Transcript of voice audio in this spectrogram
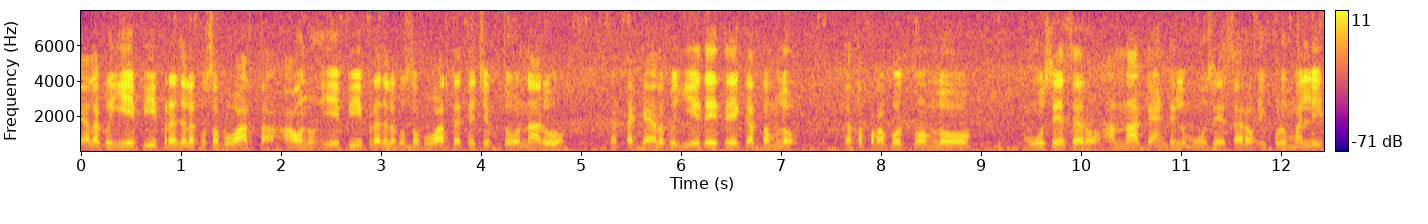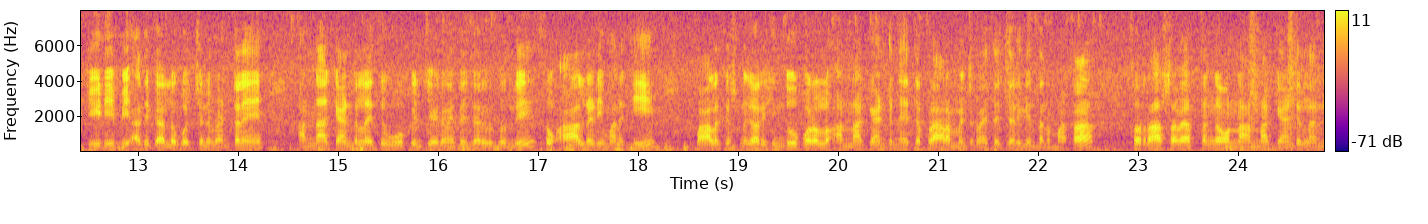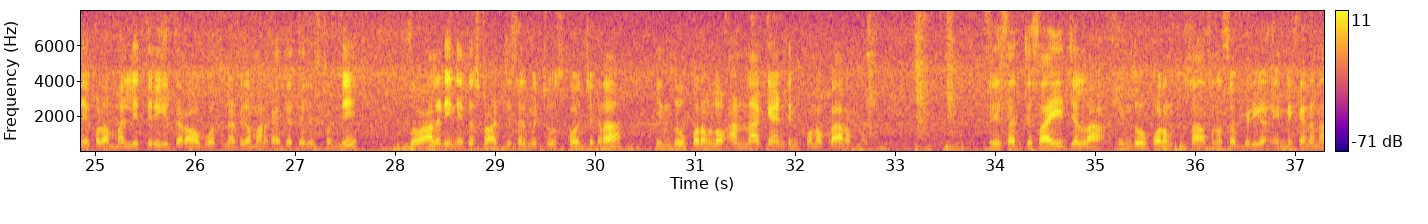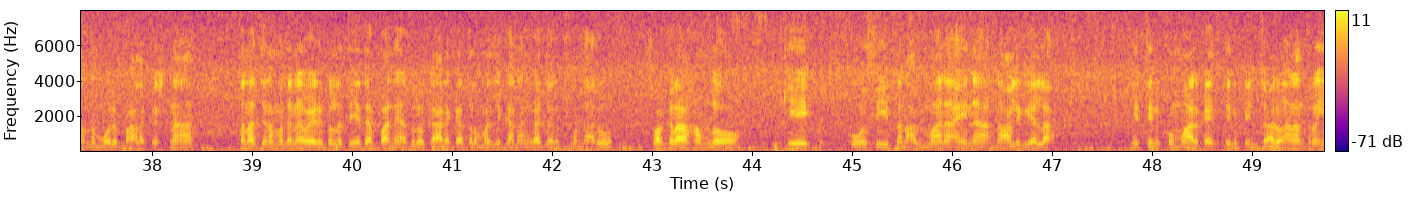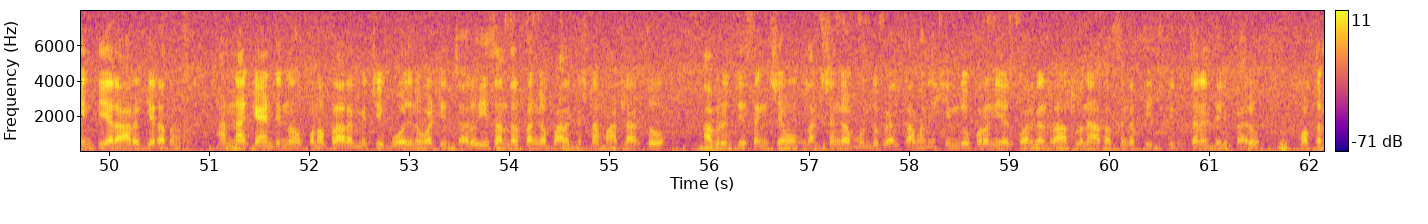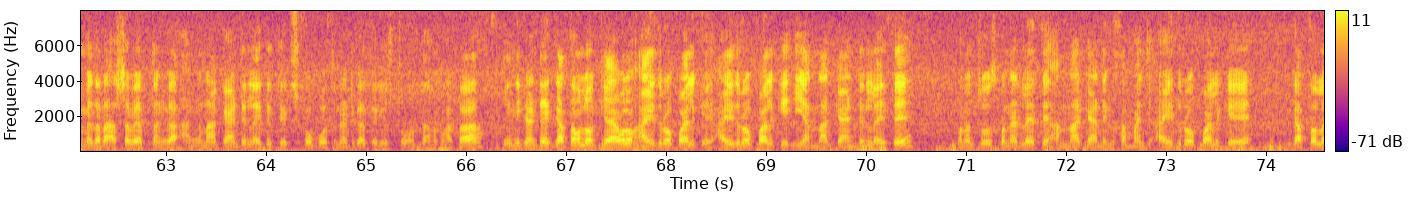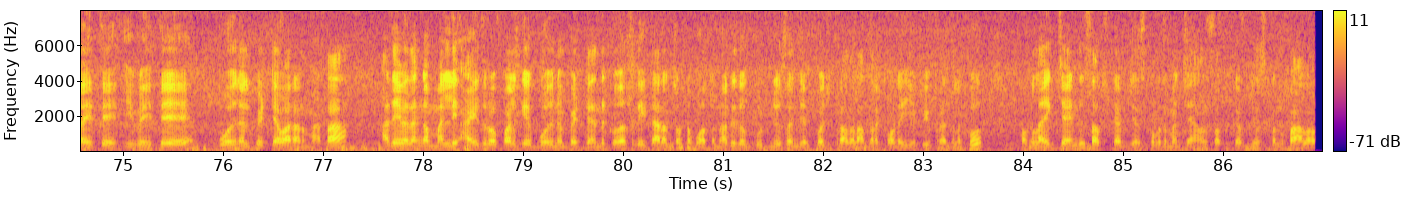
కేలకు AP ప్రజలకు శుభవార్త. అవును ఏపీ ప్రజలకు శుభవార్త అయితే చెప్తూ ఉన్నారు. ఎట్టకేలకు ఏదైతే గతంలో గత ప్రభుత్వంలో మూసేశారో అన్నా క్యాంటీన్లు మూసేశారో ఇప్పుడు మళ్ళీ టీడీపీ అధికారులకు వచ్చిన వెంటనే అన్నా క్యాంటీన్లు అయితే ఓపెన్ చేయడం అయితే జరుగుతుంది. సో ఆల్రెడీ మనకి బాలకృష్ణ గారు హిందూపురంలో అన్నా క్యాంటీన్ అయితే ప్రారంభించడం అయితే జరిగిందనమాట సో రాష్ట్ర వ్యాప్తంగా ఉన్న అన్నా క్యాంటీన్లు అన్నీ కూడా మళ్ళీ తిరిగి తెరవబోతున్నట్టుగా మనకైతే తెలుస్తుంది. సో ఆల్రెడీ నేనైతే స్టార్ట్ చేశారు మీరు చూసుకోవచ్చు ఇక్కడ. హిందూపురంలో అన్నా క్యాంటీన్ పునఃప్రారంభం. శ్రీ సత్యసాయి జిల్లా హిందూపురం శాసనసభ్యుడిగా ఎన్నికైన నందమూరి బాలకృష్ణ తన జన్మదిన వేడుకలను తేదప్ప నేతలు కార్యకర్తల మధ్య ఘనంగా జరుపుకున్నారు. స్వగ్రాహంలో కేక్ కోసి తన అభిమాని అయిన నాలుగేళ్ళ నితిన్ కుమార్కి అయితే తినిపించారు. అనంతరం ఎన్టీఆర్ ఆరోగ్య రథం అన్నా క్యాంటీన్ పునఃప్రారంభించి భోజనం వడ్డించారు. ఈ సందర్భంగా బాలకృష్ణ మాట్లాడుతూ అభివృద్ధి సంక్షేమం లక్ష్యంగా ముందుకు వెళ్తామని హిందూపురం నియోజకవర్గాన్ని రాష్ట్రంలోనే ఆదర్శంగా తీర్చిదిద్దుతానని తెలిపారు. మొత్తం మీద రాష్ట్ర వ్యాప్తంగా అంగనా క్యాంటీన్లు అయితే తెరుచుకోబోతున్నట్టుగా తెలుస్తుంది అనమాట ఎందుకంటే గతంలో కేవలం ఐదు రూపాయలకే ఐదు రూపాయలకి ఈ అన్నా క్యాంటీన్లు అయితే మనం చూసుకున్నట్లయితే అన్నా క్యాంటీన్కి సంబంధించి ఐదు రూపాయలకే గతంలో అయితే ఇవైతే భోజనాలు పెట్టేవారనమాట అదేవిధంగా మళ్ళీ ఐదు రూపాయలకి భోజనం పెట్టేందుకు శ్రీకారం చుట్టబోతున్నారు. ఇది ఒక గుడ్ న్యూస్ అని చెప్పుకోవచ్చు. ప్రజలందరికీ కూడా ఏపీ ప్రజలకు ఒక లైక్ చేయండి సబ్స్క్రైబ్ చేసుకోకపోతే మన ఛానల్ సబ్స్క్రైబ్ చేసుకొని ఫాలో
